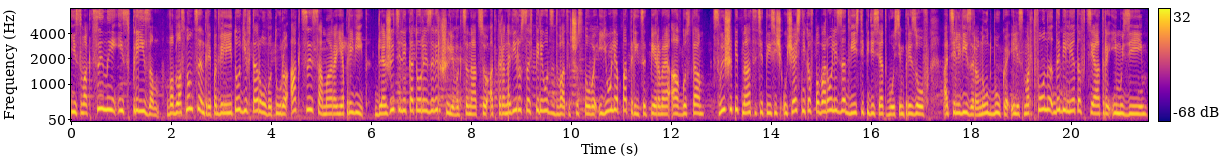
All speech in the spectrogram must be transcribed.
И с вакциной, и с призом. В областном центре подвели итоги второго тура акции «Самара, я привит» для жителей, которые завершили вакцинацию от коронавируса в период с 26 июля по 31 августа. Свыше 15 тысяч участников поборолись за 258 призов. От телевизора, ноутбука или смартфона до билетов в театры и музеи.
